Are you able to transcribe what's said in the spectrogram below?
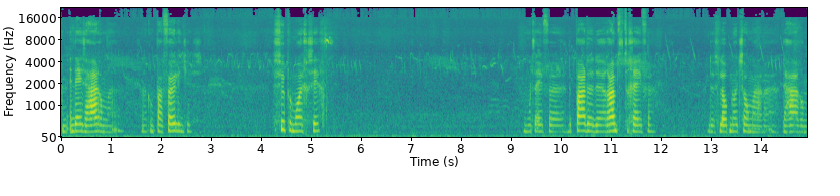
En in deze harem uh, zijn ook een paar veulentjes. Super mooi gezicht. We moeten even de paarden de ruimte te geven. Dus loop nooit zomaar de harem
